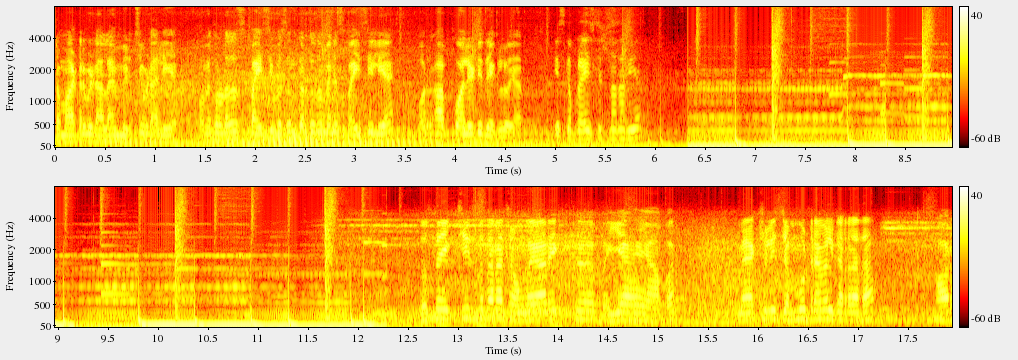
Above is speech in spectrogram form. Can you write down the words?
टमाटर भी डाला है, मिर्ची भी डाली है और मैं थोड़ा सा स्पाइसी पसंद करता हूँ तो मैंने स्पाइसी लिया है और आप क्वालिटी देख लो यार। इसका प्राइस कितना था भैया? दोस्तों, एक चीज़ बताना चाहूँगा यार, एक भैया है यहाँ पर। मैं एक्चुअली जम्मू ट्रैवल कर रहा था। और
